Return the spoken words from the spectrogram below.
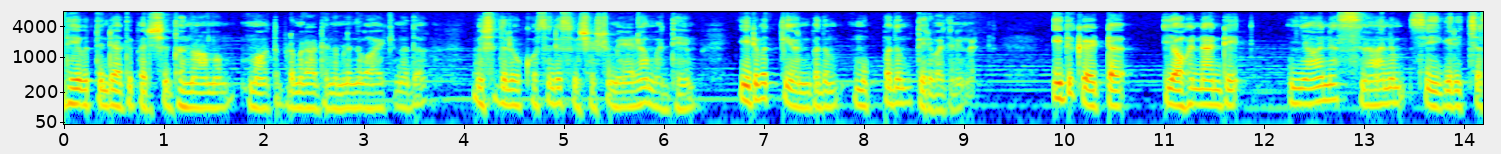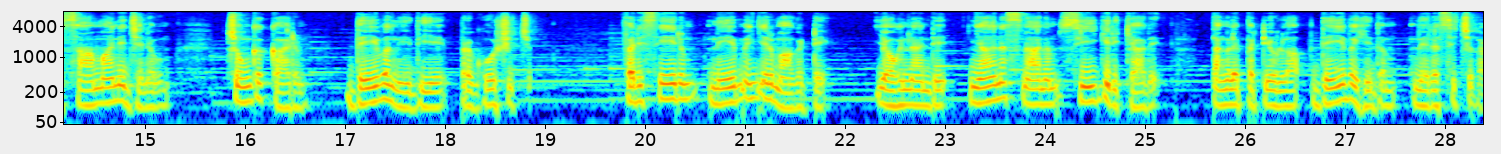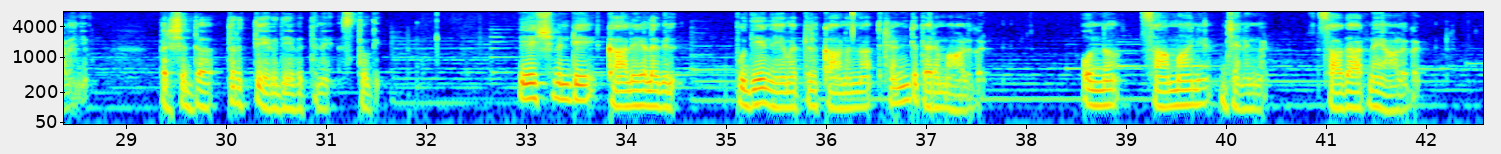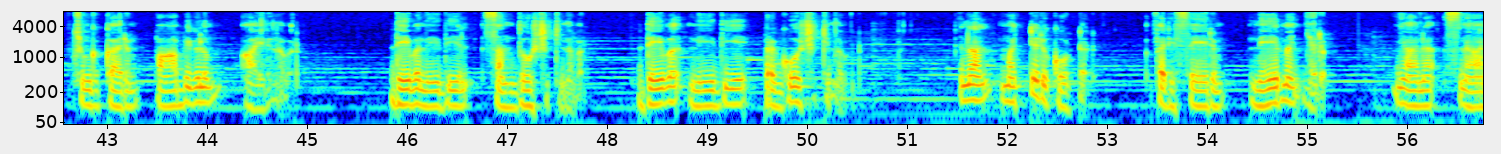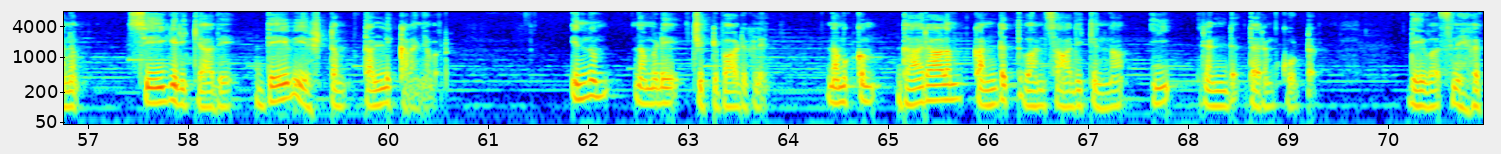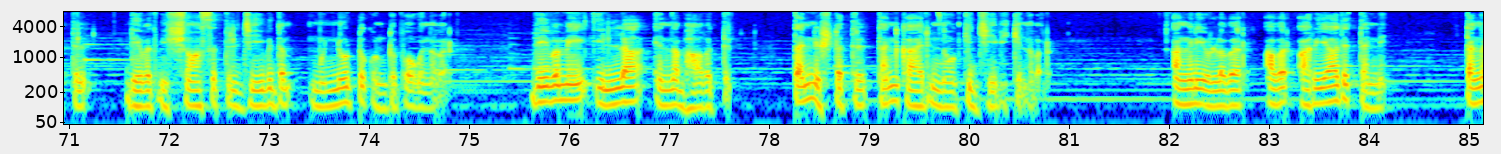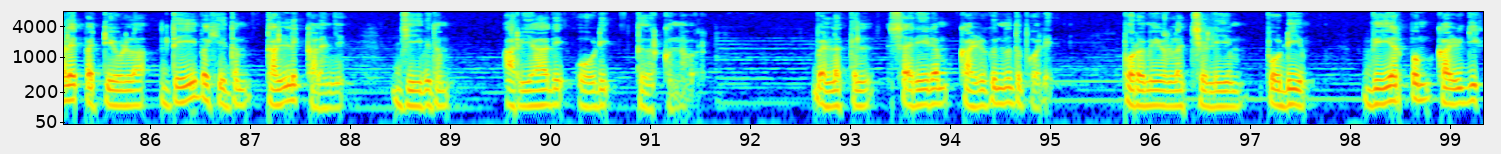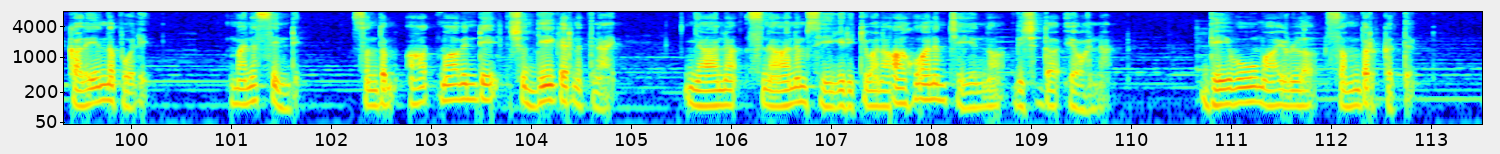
ദൈവത്തിന്റെ അതിപരിശുദ്ധ നാമം മാത്തപ്പെടുമ്പോഴാട്ടെ നമ്മളിന്ന് വായിക്കുന്നത് വിശുദ്ധ ലൂക്കോസിന്റെ സുവിശേഷം ഏഴാം അധ്യായം ഇരുപത്തിയൊൻപതും മുപ്പതും തിരുവചനങ്ങൾ. ഇത് കേട്ട് യോഹന്നാന്റെ ജ്ഞാനസ്നാനം സ്വീകരിച്ച സാമാന്യ ജനവും ചുങ്കക്കാരും ദൈവനീതിയെ പ്രഘോഷിച്ചു. ഫരിസേരും നിയമജ്ഞരുമാകട്ടെ യോഹന്നാന്റെ ജ്ഞാനസ്നാനം സ്വീകരിക്കാതെ തങ്ങളെപ്പറ്റിയുള്ള ദൈവഹിതം നിരസിച്ചു കളഞ്ഞു പരിശുദ്ധ തൃത്വേക ദൈവത്തിന് സ്തുതി. യേശുവിന്റെ കാലയളവിൽ പുതിയ നിയമത്തിൽ കാണുന്ന രണ്ട് തരം ആളുകൾ. ഒന്ന് സാമാന്യ ജനങ്ങൾ സാധാരണ ആളുകൾ ചുങ്കക്കാരും പാപികളും ആയിരുന്നവർ. ദൈവനീതിയിൽ സന്തോഷിക്കുന്നവർ ദൈവനീതിയെ പ്രഘോഷിക്കുന്നവർ. എന്നാൽ മറ്റൊരു കൂട്ടർ ഫരിസേരും നിയമജ്ഞരും ജ്ഞാന സ്നാനം സ്വീകരിക്കാതെ ദൈവ ഇഷ്ടം തള്ളിക്കളഞ്ഞവർ. ഇന്നും നമ്മുടെ ചുറ്റുപാടുകളിൽ നമുക്കും ധാരാളം കണ്ടെത്തുവാൻ സാധിക്കുന്ന ഈ രണ്ട് തരം കൂട്ടർ. ദൈവസ്നേഹത്തിൽ ദൈവവിശ്വാസത്തിൽ ജീവിതം മുന്നോട്ട് കൊണ്ടുപോകുന്നവർ. ദൈവമേ ഇല്ല എന്ന ഭാവത്തിൽ തന്നിഷ്ടത്തിൽ തൻ കാര്യം നോക്കി ജീവിക്കുന്നവർ. അങ്ങനെയുള്ളവർ അവർ അറിയാതെ തന്നെ തങ്ങളെപ്പറ്റിയുള്ള ദൈവഹിതം തള്ളിക്കളഞ്ഞ് ജീവിതം അറിയാതെ ഓടി തീർക്കുന്നവർ. വെള്ളത്തിൽ ശരീരം കഴുകുന്നത് പോലെ പുറമേയുള്ള ചെളിയും പൊടിയും വിയർപ്പും കഴുകിക്കളയുന്ന പോലെ മനസ്സിന്റെ സ്വന്തം ആത്മാവിന്റെ ശുദ്ധീകരണത്തിനായി ജ്ഞാന സ്നാനം സ്വീകരിക്കുവാൻ ആഹ്വാനം ചെയ്യുന്ന വിശുദ്ധ യോഹന്നാൻ. ദൈവവുമായുള്ള സമ്പർക്കത്തിൽ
